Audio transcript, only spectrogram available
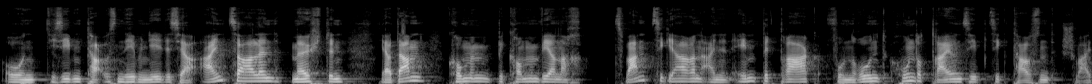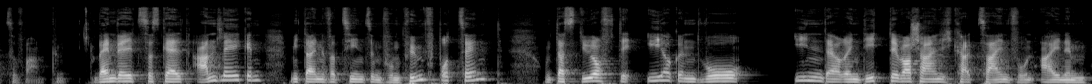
und die 7000 eben jedes Jahr einzahlen möchten, ja dann kommen, bekommen wir nach 20 Jahren einen Endbetrag von rund 173.000 Schweizer Franken. Wenn wir jetzt das Geld anlegen mit einer Verzinsung von 5% und das dürfte irgendwo in der Renditewahrscheinlichkeit sein von einem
